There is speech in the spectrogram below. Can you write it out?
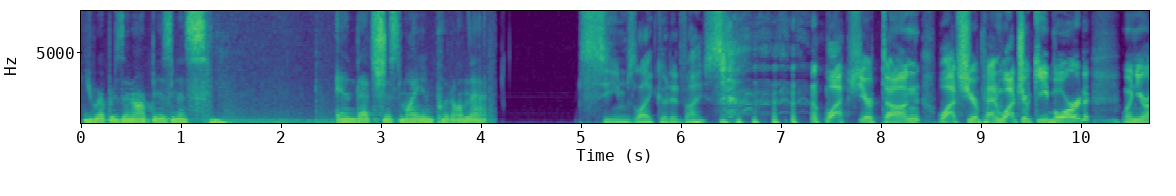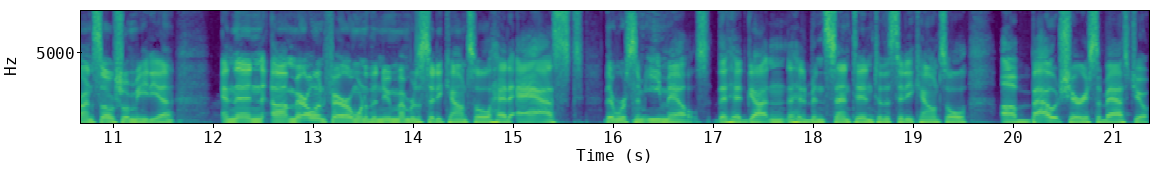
You represent our business. And that's just my input on that. Seems like good advice. watch your tongue, watch your pen, watch your keyboard when you're on social media. And then uh, Marilyn Farrow, one of the new members of City Council, had asked. There were some emails that had gotten that had been sent in to the City Council about Sherry Sebastio.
